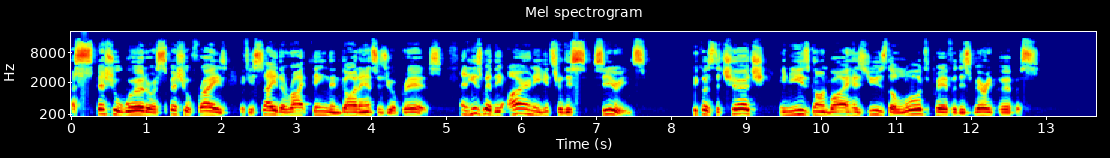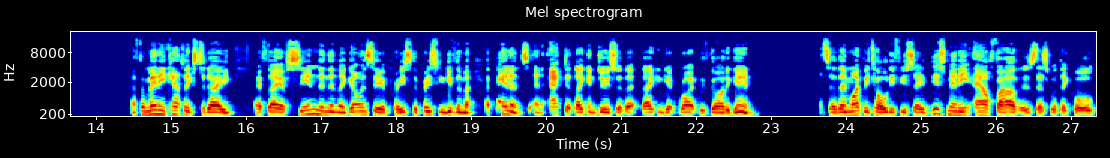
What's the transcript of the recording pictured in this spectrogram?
a special word or a special phrase. If you say the right thing, then God answers your prayers. And here's where the irony hits for this series, because the church in years gone by has used the Lord's Prayer for this very purpose. Uh, for many Catholics today, if they have sinned and then they go and see a priest, the priest can give them a, a penance, an act that they can do so that they can get right with God again. And so they might be told if you say this many Our Fathers, that's what they call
